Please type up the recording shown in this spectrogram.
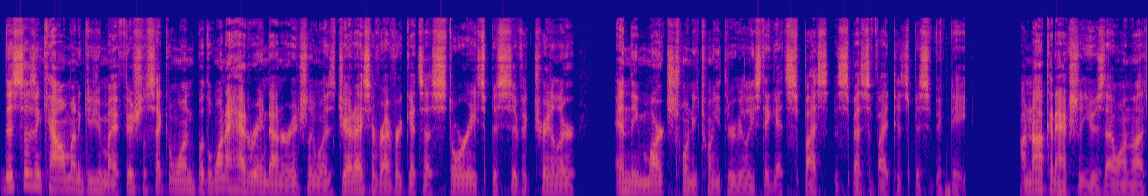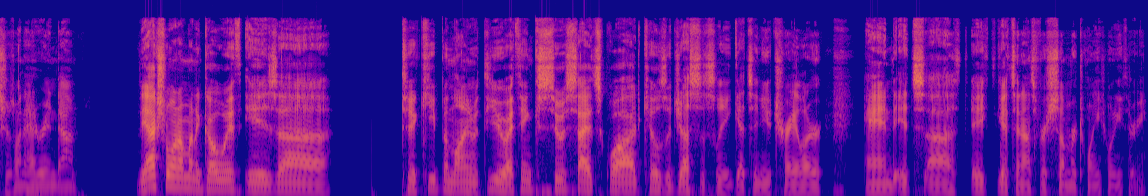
this doesn't count. I'm gonna give you my official second one, but the one I had written down originally was Jedi Survivor gets a story specific trailer, and the March 2023 release date gets spec- specified to specific date. I'm not gonna actually use that one. That's just one I had written down. The actual one I'm gonna go with is uh, to keep in line with you. I think Suicide Squad Kills the Justice League gets a new trailer, and it's uh, it gets announced for summer 2023.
